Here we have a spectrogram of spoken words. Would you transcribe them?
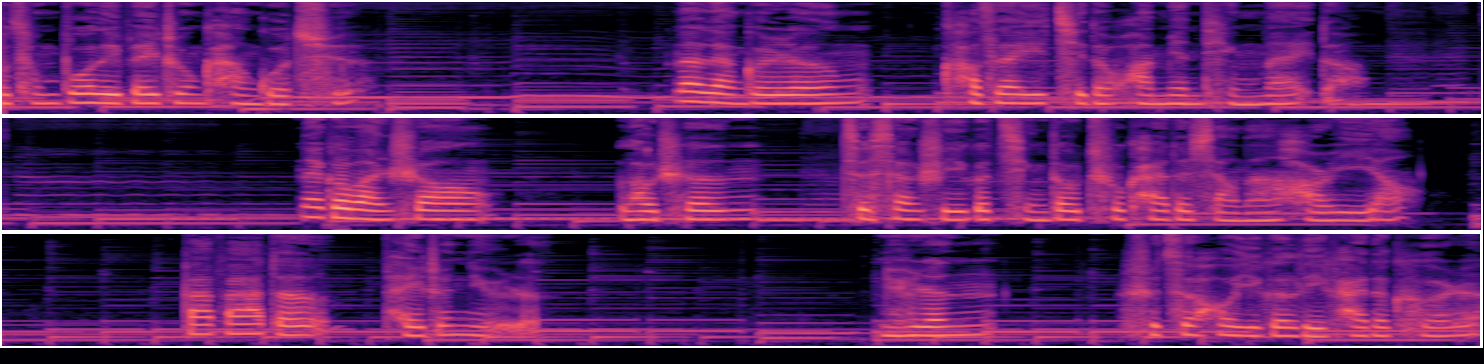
我从玻璃杯中看过去，那两个人靠在一起的画面挺美的。那个晚上，老陈就像是一个情窦初开的小男孩一样，巴巴的陪着女人。女人是最后一个离开的客人。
